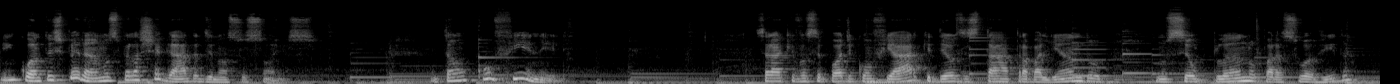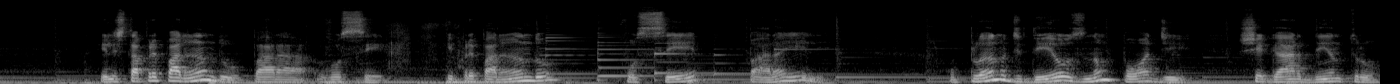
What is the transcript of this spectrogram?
enquanto esperamos pela chegada de nossos sonhos. Então, confie nele. Será que você pode confiar que Deus está trabalhando no seu plano para a sua vida? Ele está preparando para você e preparando você para Ele. O plano de Deus não pode chegar dentro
